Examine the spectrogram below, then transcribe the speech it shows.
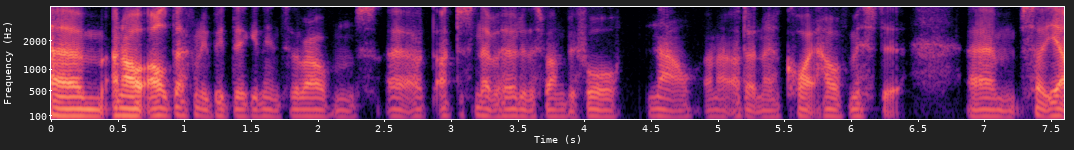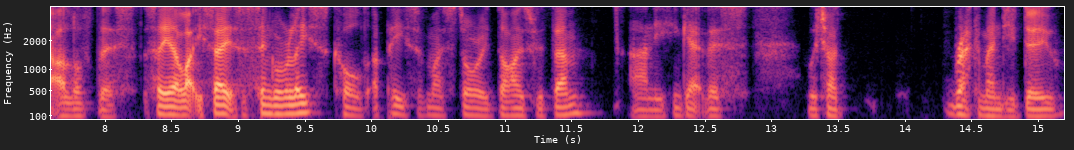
Um, and I'll, I'll definitely be digging into their albums. Uh, I, I just never heard of this band before now and I, I don't know quite how I've missed it. Um, so yeah, I love this. So yeah, like you say, it's a single release called "A Piece of My Story Dies with Them," and you can get this which I recommend you do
